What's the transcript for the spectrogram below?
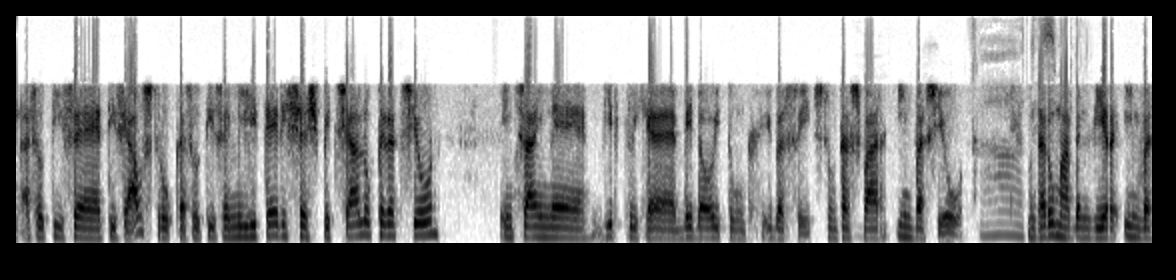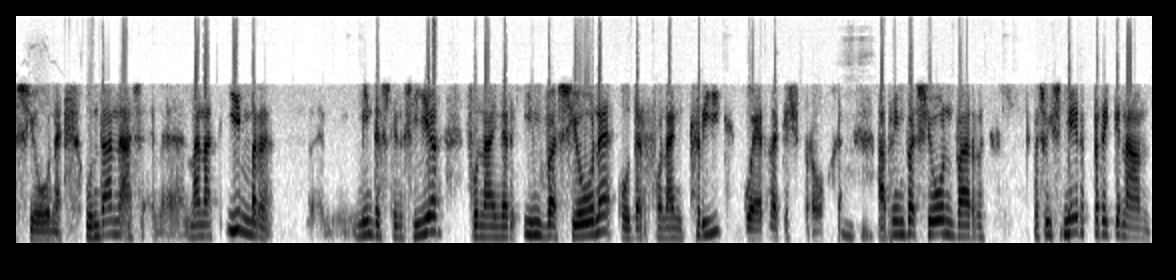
also diese, diese Ausdruck, also diese militärische Spezialoperation in seine wirkliche Bedeutung übersetzt. Und das war Invasion. Ah, und darum haben wir Invasionen. Und dann, also, man hat immer mindestens hier von einer Invasion oder von einem Krieg, Guerra gesprochen. Mhm. Aber Invasion war, also ist mehr prägnant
